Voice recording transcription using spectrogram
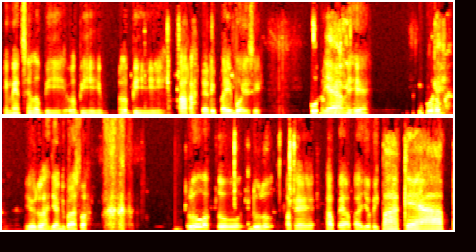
image-nya lebih lebih lebih parah dari playboy sih Buruk. Ya, iya buruk. ya udahlah jangan dibahas lah lu waktu dulu pakai HP apa aja Vic? pakai HP.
